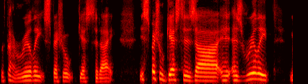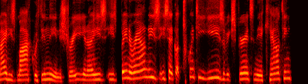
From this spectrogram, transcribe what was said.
we've got a really special guest today. This special guest has uh, has really made his mark within the industry. You know, he's he's been around. He's he's got 20 years of experience in the accounting,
